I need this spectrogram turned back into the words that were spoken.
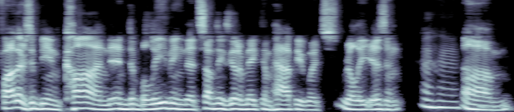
fathers are being conned into believing that something's going to make them happy, which really isn't. Mm-hmm. Um,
